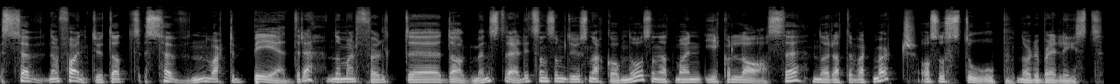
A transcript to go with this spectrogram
søvn, de fant ut at søvnen ble bedre når man fulgte uh, dagmønsteret. Litt sånn som du snakka om nå, sånn at man gikk og la seg når det ble mørkt, og så sto opp når det ble lyst.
